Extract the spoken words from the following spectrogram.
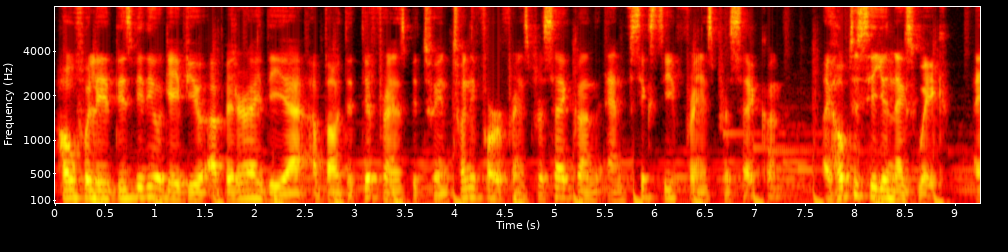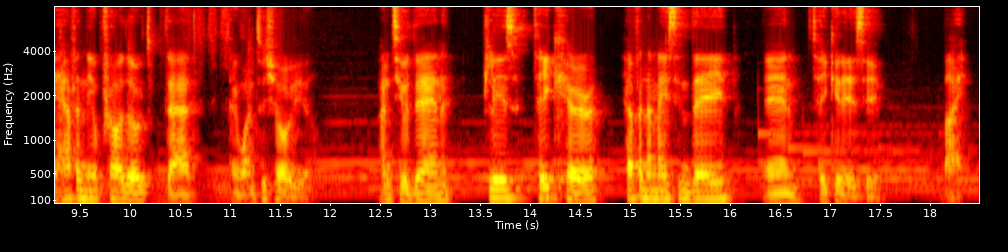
Hopefully, this video gave you a better idea about the difference between 24 frames per second and 60 frames per second. I hope to see you next week. I have a new product that I want to show you. Until then, please take care, have an amazing day, and take it easy. Bye.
